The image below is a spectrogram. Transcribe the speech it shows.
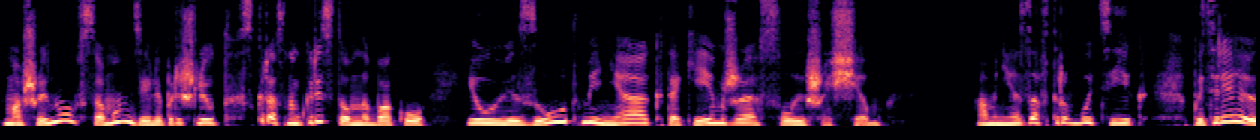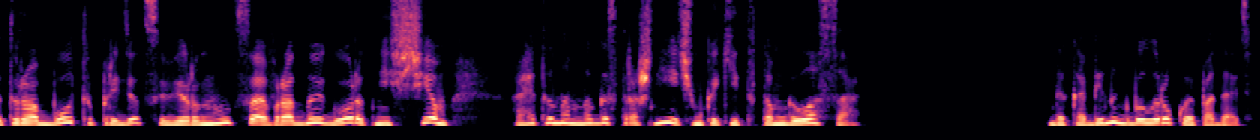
Машину в самом деле пришлют с красным крестом на боку и увезут меня к таким же слышащим. А мне завтра в бутик. Потеряю эту работу, придется вернуться в родной город ни с чем, а это намного страшнее, чем какие-то там голоса. До кабинок было рукой подать.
